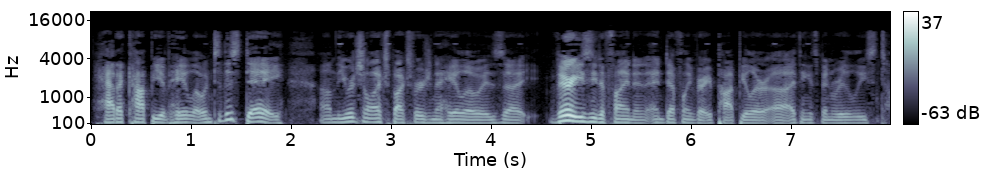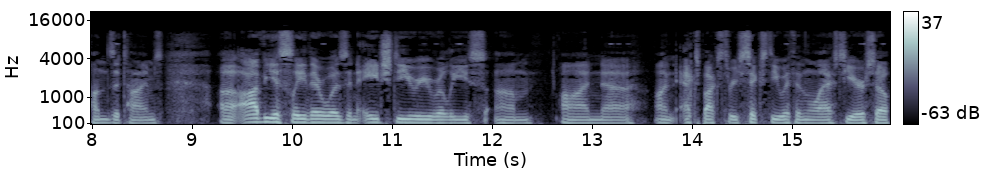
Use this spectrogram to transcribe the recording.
had a copy of Halo, and to this day, um, the original Xbox version of Halo is uh, very easy to find and, and definitely very popular. Uh, I think it's been released tons of times. Uh, obviously, there was an HD re-release. Um, on uh, on Xbox 360 within the last year. So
